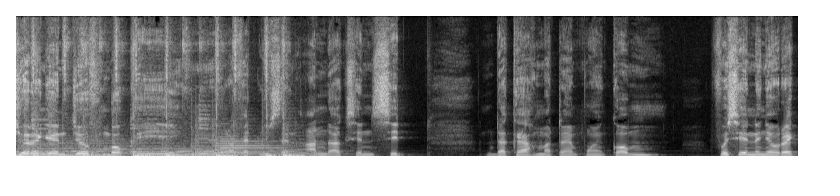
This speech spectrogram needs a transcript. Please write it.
jërë ngeen jëf mbokk yi ñu rafetlu seen ànd ak seen site dakarmatin.com fas yéene ñëw rek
